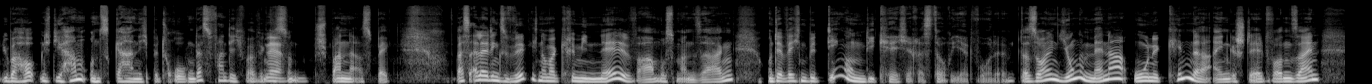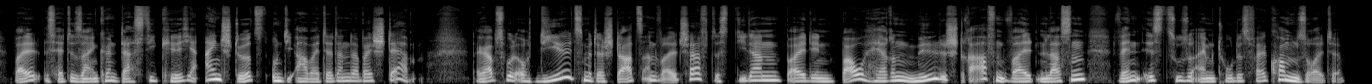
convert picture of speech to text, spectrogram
überhaupt nicht, die haben uns gar nicht betrogen. Das fand ich war wirklich ja. so ein spannender Aspekt. Was allerdings wirklich nochmal kriminell war, muss man sagen, unter welchen Bedingungen die Kirche restauriert wurde. Da sollen junge Männer ohne Kinder eingestellt worden sein, weil es hätte sein können, dass die Kirche einstürzt und die Arbeiter dann dabei sterben. Da gab es wohl auch Deals mit der Staatsanwaltschaft, dass die dann bei den Bauherren milde Strafen walten lassen, wenn es zu so einem Todesfall kommen sollte.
